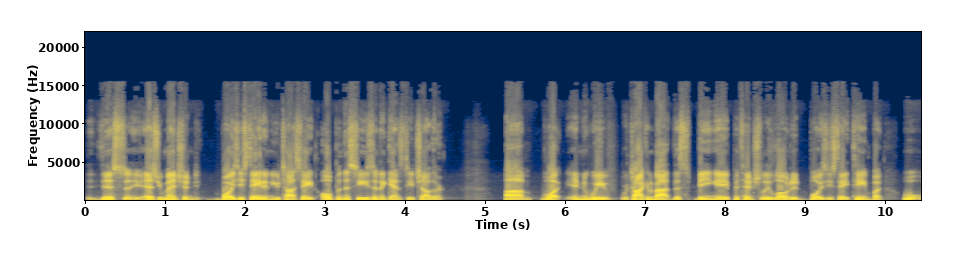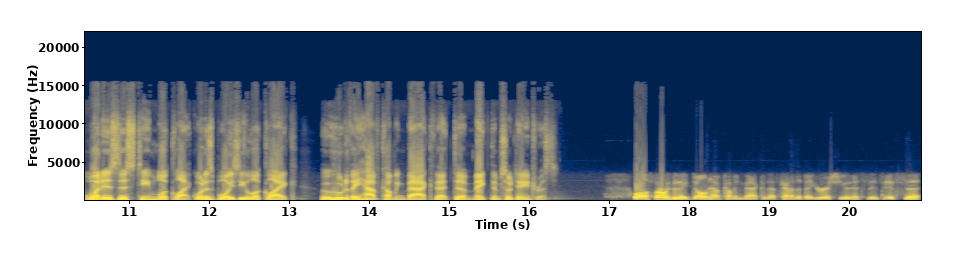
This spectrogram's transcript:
this, as you mentioned, Boise State and Utah State open the season against each other. Um, what and we've we're talking about this being a potentially loaded Boise State team, but w- what does this team look like? What does Boise look like? Who do they have coming back that uh, make them so dangerous? Well, I'll start with who they don't have coming back because that's kind of the bigger issue, and it's it's, it's the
